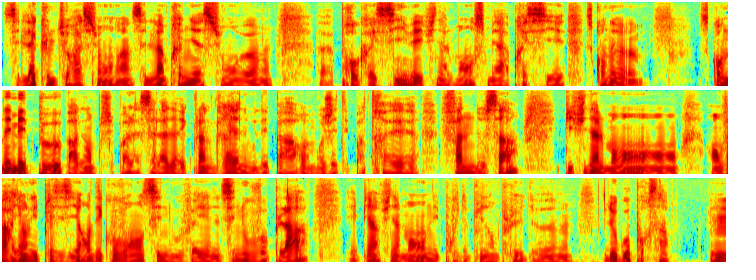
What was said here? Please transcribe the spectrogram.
c'est de l'acculturation, hein, c'est de l'imprégnation euh, euh, progressive et finalement on se met à apprécier ce qu'on euh, ce qu'on aimait peu, par exemple, je sais pas, la salade avec plein de graines, au départ, moi j'étais pas très fan de ça. Et puis finalement, en, variant les plaisirs, en découvrant ces, nouveaux plats, et eh bien finalement on éprouve de plus en plus de, goût pour ça. Hmm.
